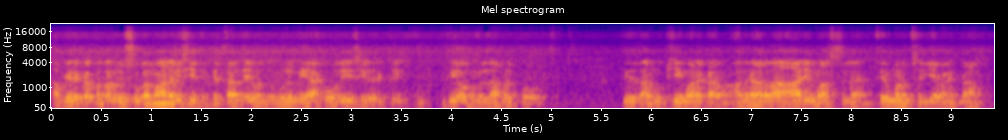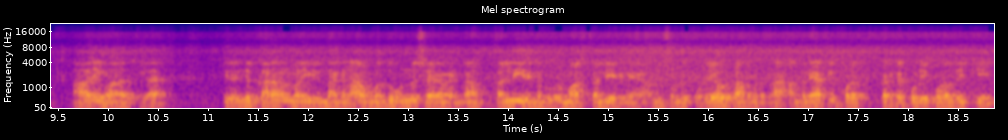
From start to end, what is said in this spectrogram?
அப்படி இருக்கிறப்ப தன்னுடைய சுகமான விஷயத்திற்கு தந்தை வந்து முழுமையாக உதவி செய்வதற்கு உபயோகம் இல்லாமல் போகும். இதுதான் முக்கியமான காரணம். அதனால தான் ஆடி மாதத்தில் திருமணம் செய்ய வேண்டாம். ஆடி மாதத்தில் இரண்டு கணவன் மனைவி இருந்தாங்கன்னா அவங்க வந்து ஒன்று சேர வேண்டாம். தள்ளி இருங்க அந்த ஒரு மாதம் தள்ளி இருங்க அப்படின்னு சொல்றதுக்கு ஒரே ஒரு காரணம் என்னன்னா அந்த நேரத்தில் பிற- பிறக்கக்கூடிய குழந்தைக்கு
